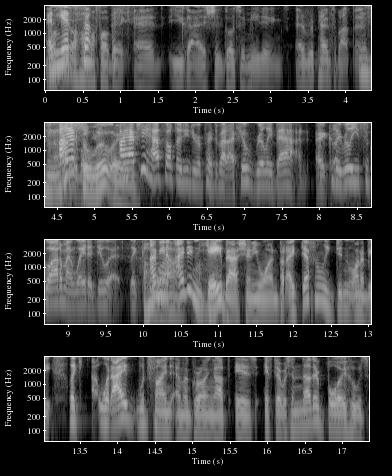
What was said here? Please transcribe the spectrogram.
And Both yet are some, homophobic, and you guys should go to meetings and repent about this. Mm-hmm. I Absolutely. I actually have felt I need to repent about it. I feel really bad because I really used to go out of my way to do it. Like, I mean, wow. I didn't gay bash anyone, but I definitely didn't want to be like what I would find Emma growing up is if there was another boy who was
